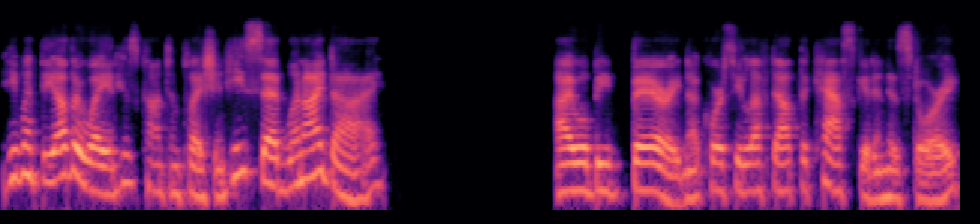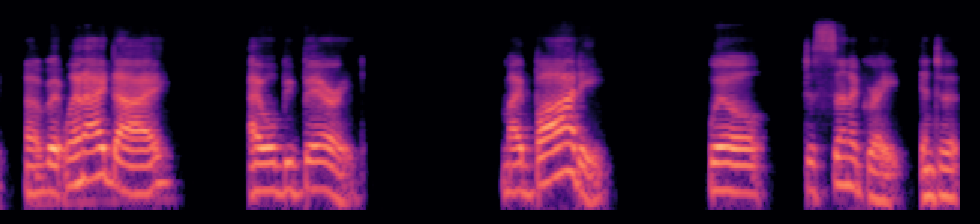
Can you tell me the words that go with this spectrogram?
he went the other way in his contemplation. He said, When I die, I will be buried. Now, of course, he left out the casket in his story, uh, but when I die, I will be buried. My body will disintegrate into,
